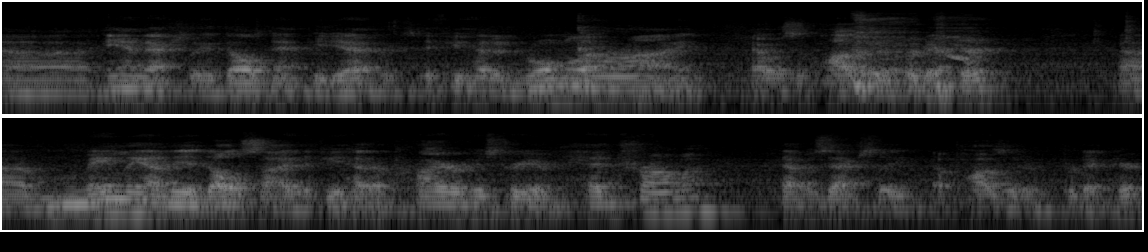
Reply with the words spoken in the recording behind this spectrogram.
uh, and actually adult and pediatrics. If you had a normal MRI, that was a positive predictor. Uh, mainly on the adult side, if you had a prior history of head trauma, that was actually a positive predictor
